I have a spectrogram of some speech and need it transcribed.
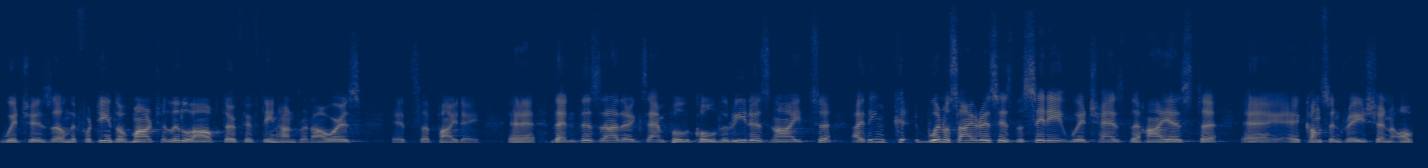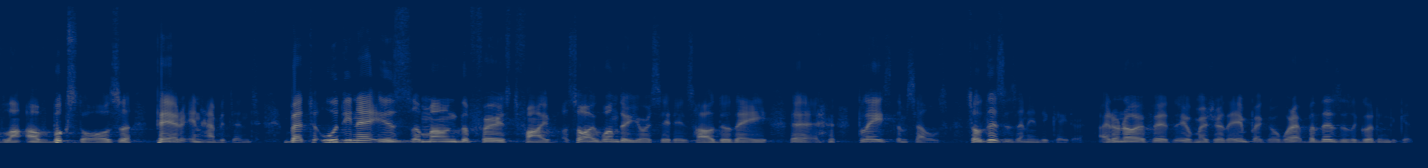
which is on the 14th of March, a little after 1500 hours. It's a Pi Day. Uh, then this is another example called the Reader's Night. Uh, I think Buenos Aires is the city which has the highest uh, uh concentration of, of bookstores uh, per inhabitant. But Udine is among the first five. So I wonder your cities, how do they uh, place themselves? So this is an indicator. I don't know if it, you measure the impact or whatever, but this is a good indicator.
